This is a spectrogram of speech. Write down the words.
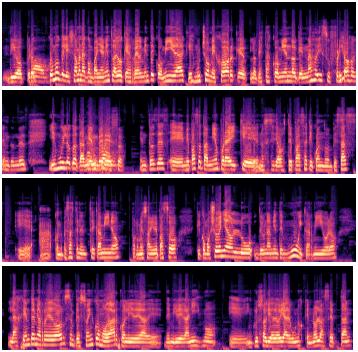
digo, pero ¿cómo que le llaman acompañamiento a algo que es realmente comida, que es mucho mejor que lo que estás comiendo, que nadie sufrió, ¿entendés? Y es muy loco también ver eso. Entonces, eh, me pasa también por ahí que, no sé si a vos te pasa, que cuando empezás, eh, a, cuando empezaste en este camino, por lo menos a mí me pasó, que como yo venía de un, de un ambiente muy carnívoro, la gente a mi alrededor se empezó a incomodar con la idea de, de mi veganismo eh, incluso al día de hoy hay algunos que no lo aceptan,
